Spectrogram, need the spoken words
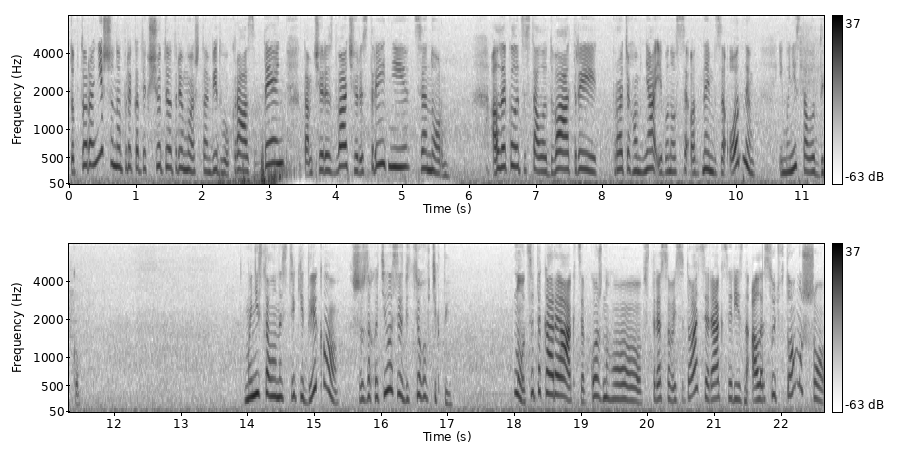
Тобто раніше, наприклад, якщо ти отримуєш там відгук раз в день, там через два, через три дні, це норм. Але коли це стало два-три протягом дня, і воно все одним за одним, і мені стало дико. Мені стало настільки дико, що захотілося від цього втікти. Ну, це така реакція. В кожного в стресовій ситуації реакція різна. Але суть в тому, що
